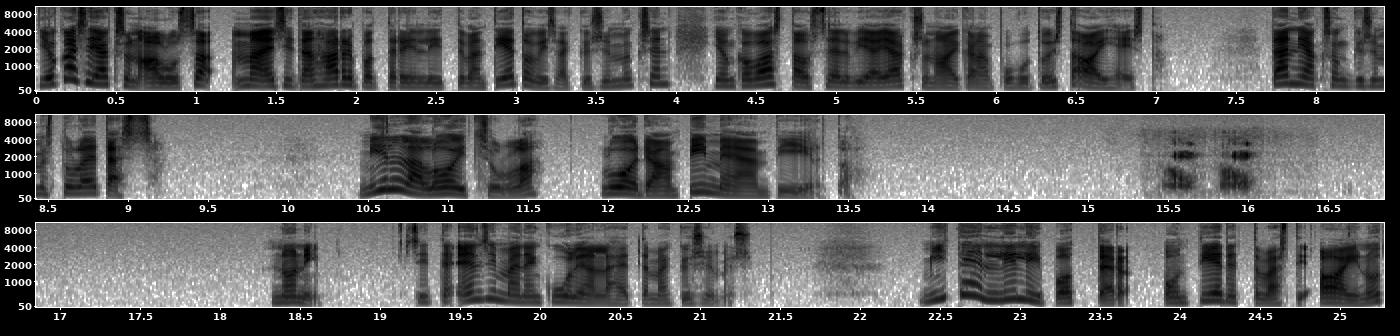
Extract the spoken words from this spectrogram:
Jokaisen jakson alussa mä esitän Harry Potterin liittyvän tietovisakysymyksen, jonka vastaus selviää jakson aikana puhutuista aiheista. Tämän jakson kysymys tulee tässä. Millä loitsulla luodaan pimeän piirto? Noni, sitten ensimmäinen kuulijan lähettämä kysymys. Miten Lily Potter on tiedettävästi ainut,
